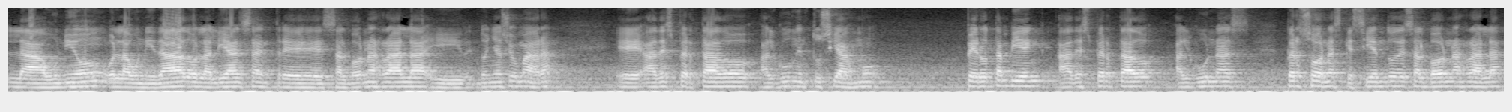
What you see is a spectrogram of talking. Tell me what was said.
la unión o la unidad o la alianza entre Salvador Narrala y Doña Xiomara eh, ha despertado algún entusiasmo, pero también ha despertado algunas personas que siendo de Salvador Narrala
